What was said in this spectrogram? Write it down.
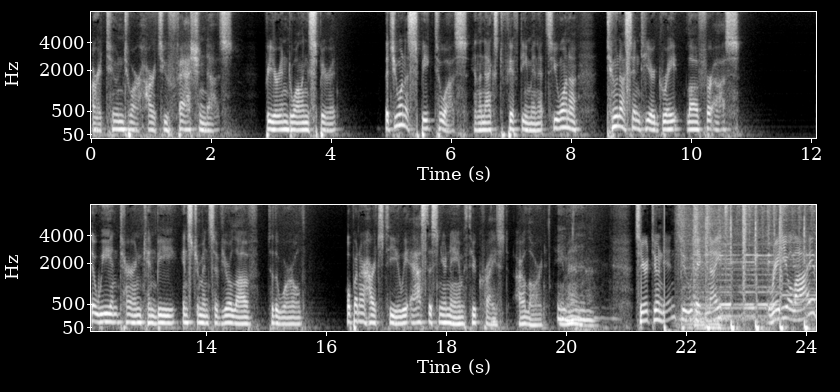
are attuned to our hearts. You fashioned us for your indwelling spirit, that you want to speak to us in the next 50 minutes. You want to tune us into your great love for us, that we in turn can be instruments of your love to the world open our hearts to you. We ask this in your name through Christ our Lord. Amen. So you're tuned in to Ignite Radio Live.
